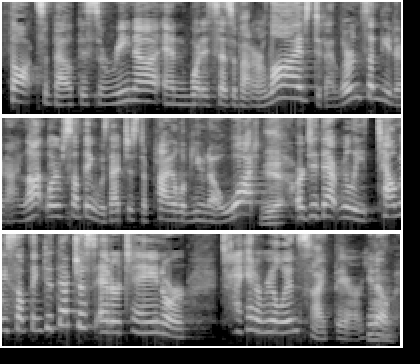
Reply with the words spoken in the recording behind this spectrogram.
thoughts about this arena and what it says about our lives. Did i learn something? Did i not learn something? Was that just a pile of you know what? Yeah. or did that really tell me something? Did that just entertain or did i get a real insight there you know? Right.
